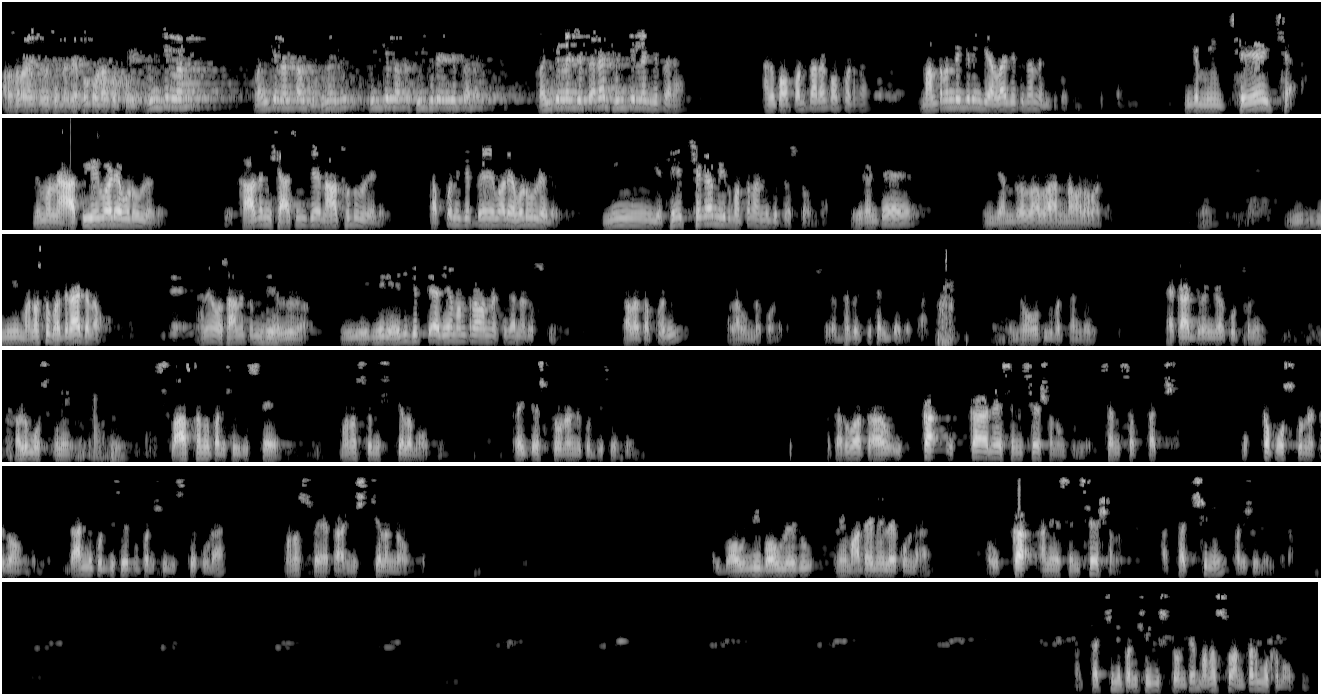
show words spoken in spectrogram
అవసరమైతే చిన్న దెబ్బ కూడా కొట్టి ట్వింకిల్ అని ట్వంకిల్ బుద్ధి లేదు ట్వింకిల్ అని టీచర్ ఏం చెప్పారా? ట్వంకిల్ అని చెప్పారా? ట్వింకిల్ అని చెప్పారా? అని కోప్పడతారా? కోప్పడరా? మంత్రం దగ్గర ఇంక ఎలా చెప్పినా నడిచిపోతుంది ఇంకా మీ ఇచ్చయే ఇచ్చ. మిమ్మల్ని ఆపియేవాడు ఎవడూ లేడు. కాదని శాసించే నాథుడు లేడు. తప్పని చెప్పేవాడు ఎవడూ లేడు. మీ యథేచ్ఛగా మీరు మొత్తాన్ని చెప్పేస్తూ ఉంటారు. మీరంటే ఇన్ జనరల్ అలా అన్నం అలవాటు. మీ మనసు భద్రాచలం అని ఓ సామెత ఉంది తెలుగులో. మీరు ఏది చెప్తే అదే మంత్రం అన్నట్టుగా నడుస్తుంది. చాలా తప్పది అలా ఉండకూడదు. శ్రద్ధ పెట్టి సరిగ్గా చెప్పాలి. కొంచెం ఓపిక పట్టండి. ఏకాగ్రంగా కూర్చుని కళ్ళు మూసుకుని శ్వాసను పరిశీలిస్తే మనస్సు నిశ్చలమవుతుంది ట్రై చేసి చూడండి కొద్దిసేపు. తర్వాత ఉక్క ఉక్క అనే సెన్సేషన్ ఉంటుంది. సెన్స్ ఆఫ్ టచ్ ఉక్క పోస్తున్నట్టుగా ఉంటుంది. దాన్ని కొద్దిసేపు పరిశీలిస్తే కూడా మనస్సు ఏక నిశ్చలంగా ఉంటుంది. అది బాగుంది బాగులేదు అనే మాట ఏమీ లేకుండా ఉక్క అనే సెన్సేషన్ ఆ టచ్ని పరిశీలించడం. ఆ టచ్ని పరిశీలిస్తుంటే మనస్సు అంతర్ముఖమవుతుంది.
